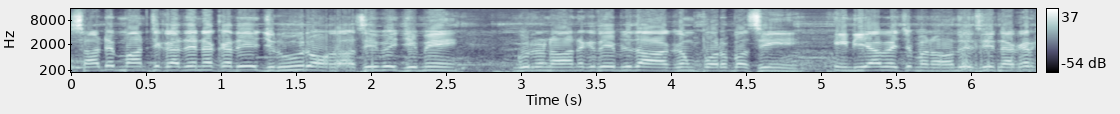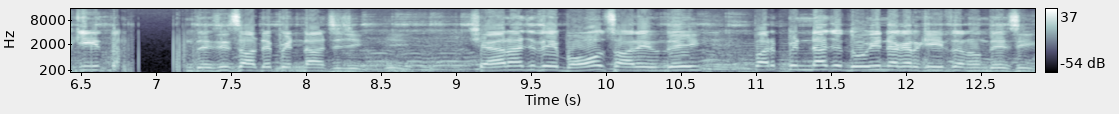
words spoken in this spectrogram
ਸਾਡੇ ਮਨ 'ਚ ਕਦੇ ਨਾ ਕਦੇ ਜ਼ਰੂਰ ਆਉਂਦਾ ਸੀ ਵੀ ਜਿਵੇਂ ਗੁਰੂ ਨਾਨਕ ਦੇਵ ਜੀ ਦਾ ਆਗਮ ਪੁਰਬ ਅਸੀਂ ਇੰਡੀਆ ਵਿੱਚ ਮਨਾਉਂਦੇ ਸੀ, ਨਗਰ ਕੀਰਤਨ ਹੁੰਦੇ ਸੀ ਸਾਡੇ ਪਿੰਡਾਂ 'ਚ ਜੀ। ਸ਼ਹਿਰਾਂ 'ਚ ਤੇ ਬਹੁਤ ਸਾਰੇ ਹੁੰਦੇ ਪਰ ਪਿੰਡਾਂ 'ਚ ਦੋ ਹੀ ਨਗਰ ਕੀਰਤਨ ਹੁੰਦੇ ਸੀ,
